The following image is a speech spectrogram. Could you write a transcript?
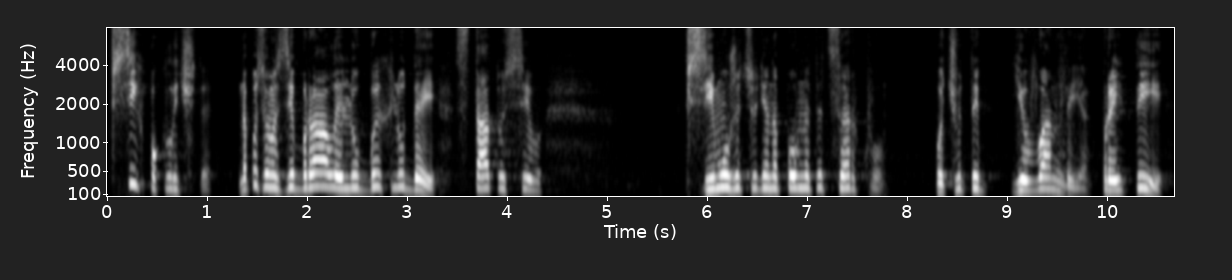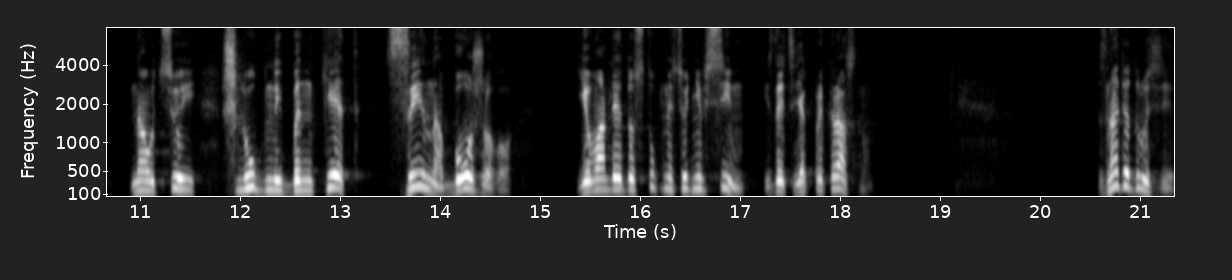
Всіх покличте. Написано, зібрали любих людей, статусів. Всі можуть сьогодні наповнити церкву, почути Євангелія, прийти на оцей шлюбний бенкет Сина Божого. Євангеліє доступне сьогодні всім. І здається, як прекрасно. Знаєте, друзі,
